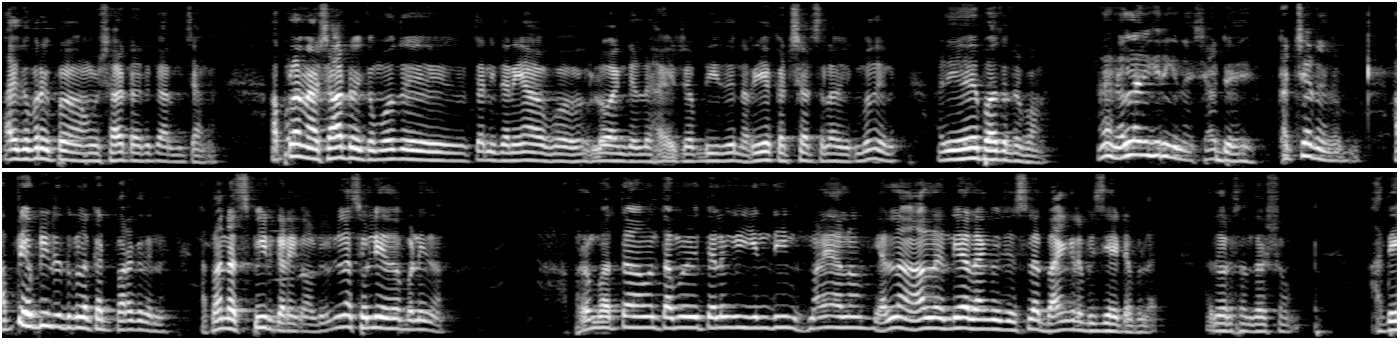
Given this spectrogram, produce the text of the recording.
அதுக்கப்புறம் இப்போ அவங்க ஷார்ட் எடுக்க ஆரம்பித்தாங்க அப்போல்லாம் நான் ஷார்ட் வைக்கும்போது தனித்தனியாக லோ ஆங்கிள் ஹைட் அப்படி இது நிறைய கட் ஷாட்ஸ் எல்லாம் வைக்கும்போது அதையே பார்த்துட்டு இருப்பான் ஆனால் நல்லா வைக்கிறீங்கண்ணே ஷார்ட்டு கட் ஷாட் அப்படி அப்படின்றதுக்குள்ளே கட் பறக்குதுன்னு. அப்போ நான் ஸ்பீட் கிடைக்கும். அப்படி இப்படிலாம் சொல்லி ஏதோ பண்ணியிருந்தான் அப்புறம் பார்த்தா அவன் தமிழ் தெலுங்கு ஹிந்தி மலையாளம் எல்லாம் ஆல் இந்தியா லாங்குவேஜஸில் பயங்கர பிஸி ஆகிட்டப்பில் அது ஒரு சந்தோஷம். அதே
